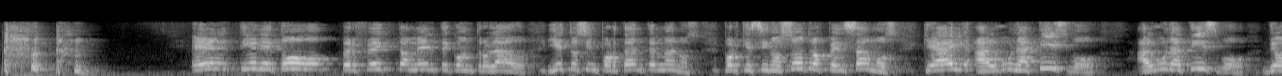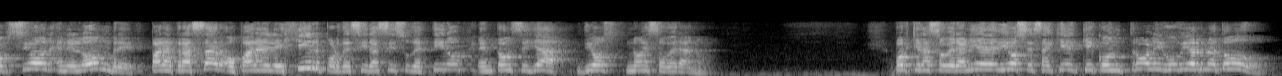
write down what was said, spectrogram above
Él tiene todo perfectamente controlado. Y esto es importante, hermanos, porque si nosotros pensamos que hay algún atisbo, algún atisbo de opción en el hombre para trazar o para elegir, por decir así, su destino, entonces ya Dios no es soberano. Porque la soberanía de Dios es aquel que controla y gobierna todo.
